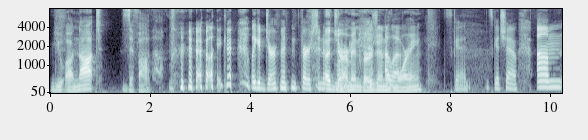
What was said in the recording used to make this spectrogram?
you are not the father. like like a German version of A Maury. German version I of it. Maury. It's good. It's a good show. Um,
